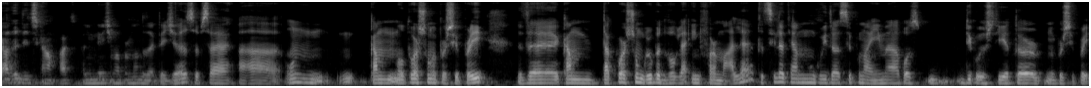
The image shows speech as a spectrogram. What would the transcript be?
Ka dhe diçka në fakt, faleminderit që ma përmende dhe këtë gjë, sepse uh, un kam udhëtuar shumë nëpër Shqipëri dhe kam takuar shumë grupe të vogla informale, të cilat janë me guida si puna ime apo dikush tjetër nëpër Shqipëri.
